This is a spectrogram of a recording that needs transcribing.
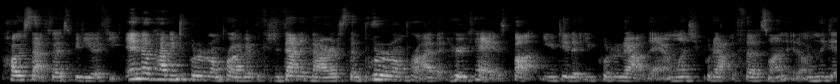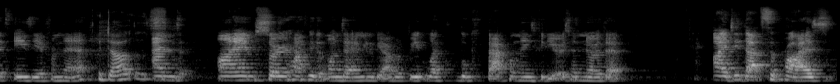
post that first video. If you end up having to put it on private because you're that embarrassed, then put it on private. Who cares? But you did it. You put it out there, and once you put out the first one, it only gets easier from there. it does. And I am so happy that one day I'm going to be able to be like look back on these videos and know that I did that surprise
